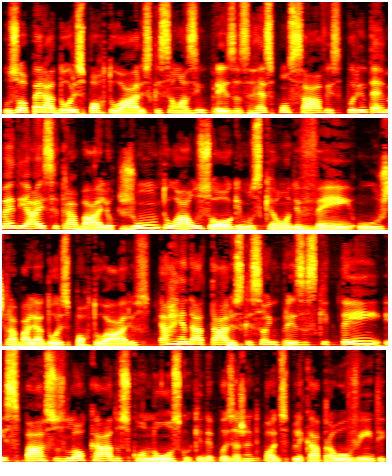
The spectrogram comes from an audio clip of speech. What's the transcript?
os operadores portuários, que são as empresas responsáveis por intermediar esse trabalho, junto aos ógmos, que é onde vêm os trabalhadores portuários, arrendatários, que são empresas que têm espaços locados conosco, que depois a gente pode explicar para o ouvinte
